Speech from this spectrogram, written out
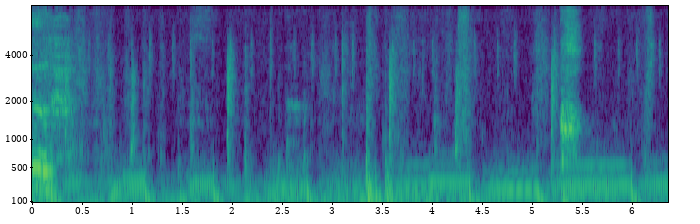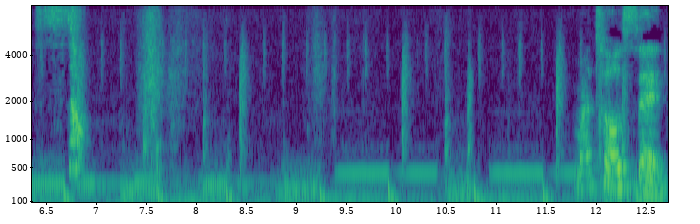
Ugh. Toe said,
